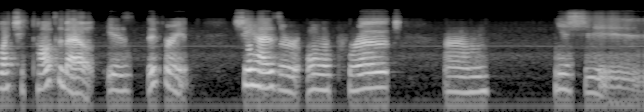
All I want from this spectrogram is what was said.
what she talks about is different. She has her own approach. Um, she,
